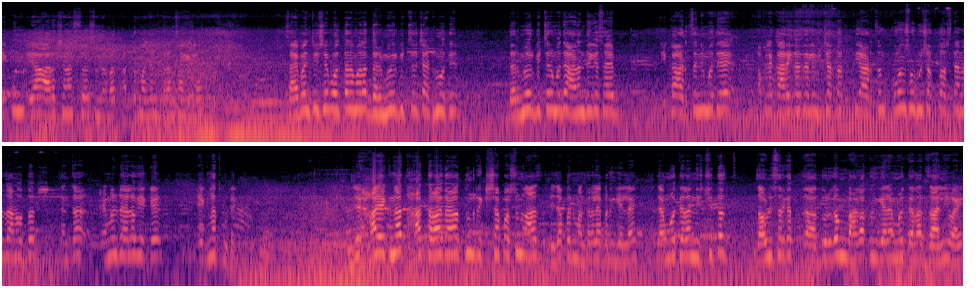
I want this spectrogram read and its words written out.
एकूण या आरक्षणाच्या संदर्भात आत्ताच माझ्या मित्रांनी सांगितलं. साहेबांच्या विषयी बोलताना मला धर्मवीर पिक्चरची आठवण होते. धर्मवीर पिक्चरमध्ये आनंद दिघे साहेब एका अडचणीमध्ये आपल्या कार्यकर्त्याला विचारतात ती अडचण कोण सोडू शकतो असं त्यांना जाणवतं. त्यांचा फेमस डायलॉग एक आहे एकनाथ कुठे? म्हणजे हा एकनाथ हा तळागाळातून रिक्षापासून आज ह्याच्यापर्यंत मंत्रालयापर्यंत गेला आहे त्यामुळे त्याला निश्चितच जावलीसारख्या दुर्गम भागातून गेल्यामुळे त्यांना जाणीव आहे.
